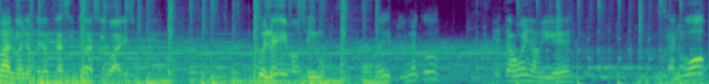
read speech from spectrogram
Bárbaro. Pero, casi todas iguales. Bueno, Seguimos. seguimos. ¿Y Maco? Esta es buena, Miguel. Sacó.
